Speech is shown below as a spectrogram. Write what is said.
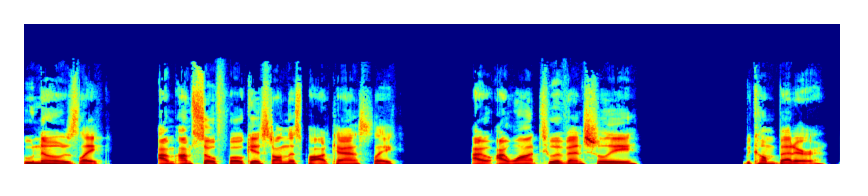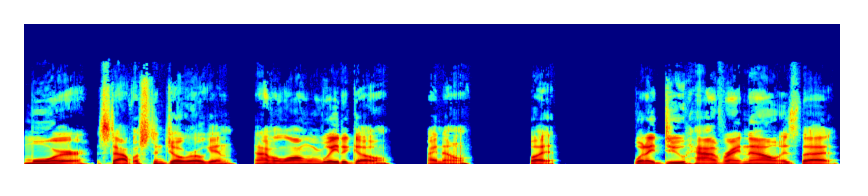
who knows like I'm I'm so focused on this podcast like I I want to eventually become better, more established than Joe Rogan. And I have a long way to go. I know. But what I do have right now is that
